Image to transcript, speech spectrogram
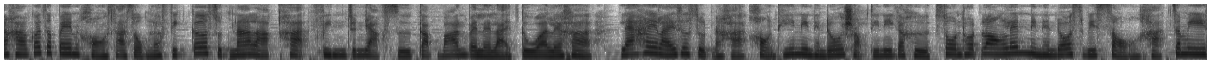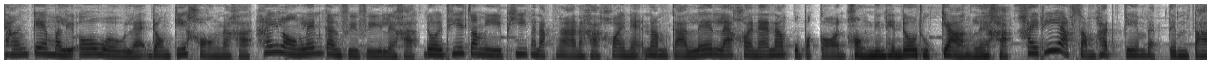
นะคะก็จะเป็นของสะสมและฟิกเกอร์สุดน่ารักค่ะ ฟินจนอยากซื้อกลับบ้านไปหลาย ๆ ตัวเลยค่ะ และไฮไลท์สุดๆนะคะ ของที่ Nintendo Shop ที่นี่ก็คือ โซนทดลองเล่น Nintendo Switch 2 ค่ะ จะมีทั้งเกม Mario World และ Donkey Kong นะคะ ให้ลองเล่นกันฟรีๆเลยค่ะ โดยที่จะมีพี่พนักงานนะคะ คอยแนะนำการเล่นและคอยแนะนำอุปกรณ์ของ Nintendo ทุกอย่างเลยค่ะ ใครที่อยากสัมผัสเกมแบบเต็มตา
